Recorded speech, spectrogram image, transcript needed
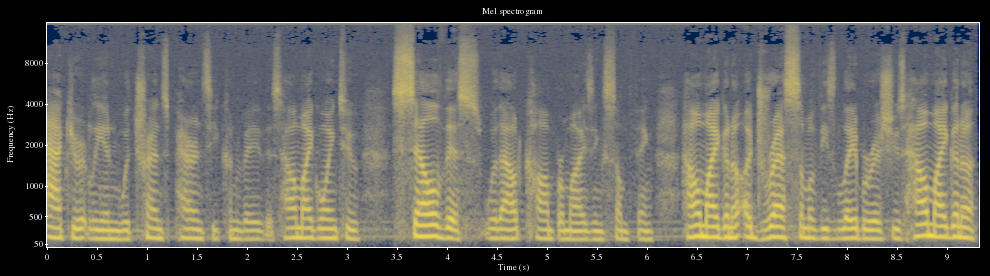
accurately and with transparency convey this? How am I going to sell this without compromising something? How am I going to address some of these labor issues? How am I going to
